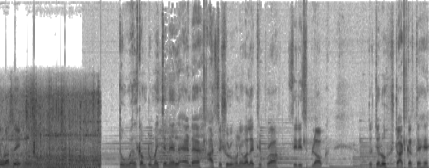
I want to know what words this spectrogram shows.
से उड़ा से तो welcome to my channel and आज से शुरू होने वाला है त्रिपुरा सीरीज़ ब्लॉग तो चलो स्टार्ट करते हैं।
